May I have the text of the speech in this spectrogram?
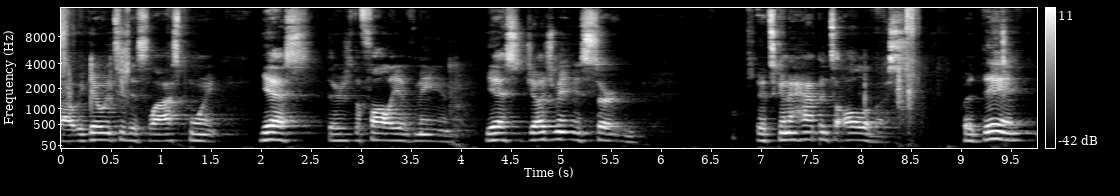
uh, we go into this last point. Yes, there's the folly of man. Yes, judgment is certain. It's going to happen to all of us. But then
